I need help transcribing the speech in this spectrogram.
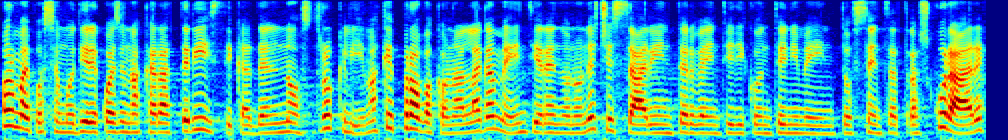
ormai possiamo dire quasi una caratteristica del nostro clima che provocano allagamenti e rendono necessari interventi di contenimento, senza trascurare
